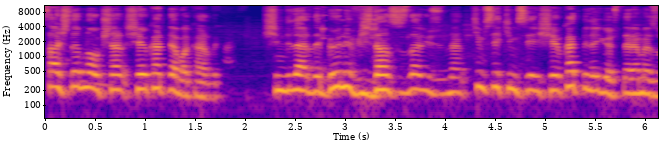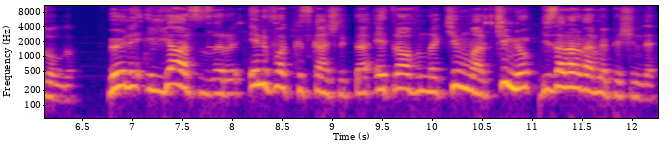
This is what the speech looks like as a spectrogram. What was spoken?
saçlarını okşar şefkatle bakardık. Şimdilerde böyle vicdansızlar yüzünden kimse kimseye şefkat bile gösteremez oldu. Böyle ilgi arsızları en ufak kıskançlıkta etrafında kim var kim yok bir zarar verme peşinde.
